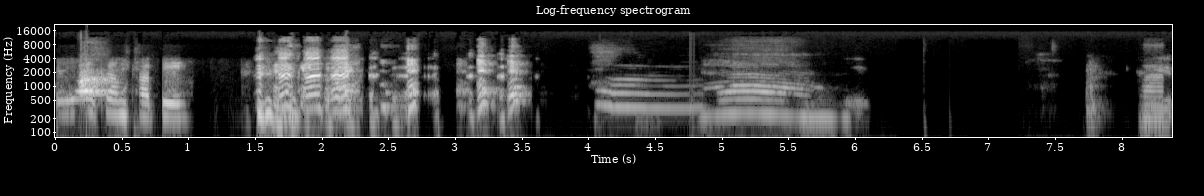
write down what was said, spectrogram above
You're welcome, puppy. Bye. Bye.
